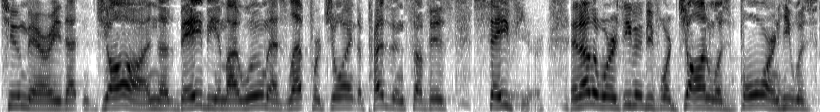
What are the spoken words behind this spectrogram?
to Mary that John, the baby in my womb, has leapt for joy in the presence of his Savior. In other words, even before John was born, he was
